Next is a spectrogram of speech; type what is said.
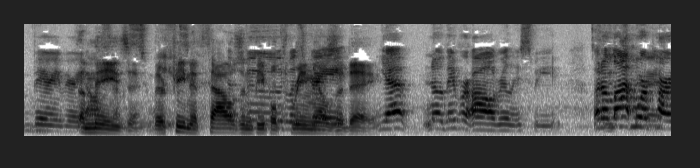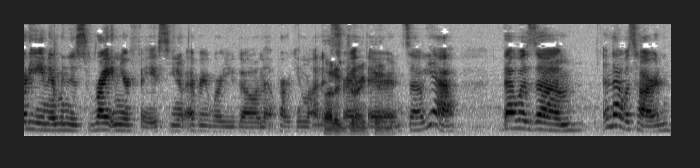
very very amazing. Awesome, They're feeding a thousand people three meals a day. Yep. No, they were all really sweet. But a lot more great. partying. I mean, just right in your face. You know, everywhere you go in that parking lot, it's Lot of right drinking. there. And so, yeah, that was um, and that was hard.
